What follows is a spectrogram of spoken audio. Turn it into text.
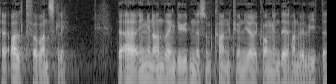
er altfor vanskelig. Det er ingen andre enn gudene som kan kunngjøre kongen det han vil vite,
